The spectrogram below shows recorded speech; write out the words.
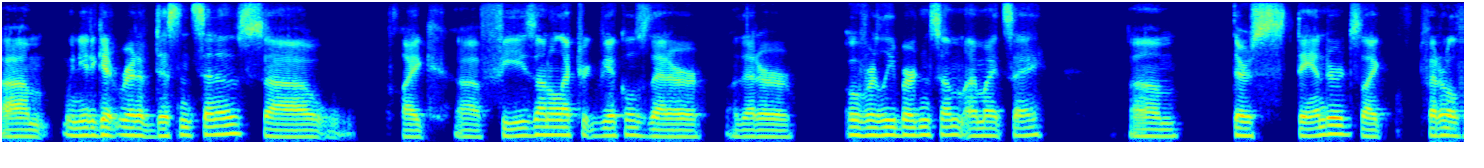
Um, we need to get rid of disincentives uh, like uh, fees on electric vehicles that are that are overly burdensome, I might say. Um, there's standards like federal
